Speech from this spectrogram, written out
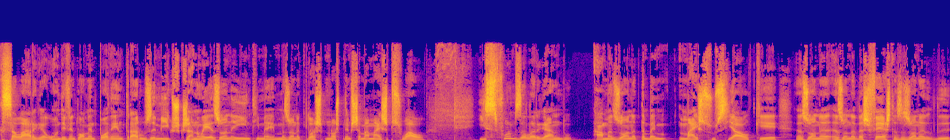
que se alarga, onde eventualmente podem entrar os amigos, que já não é a zona íntima, é uma zona que nós, nós podemos chamar mais pessoal. E se formos alargando Há uma zona também mais social, que é a zona, a zona das festas, a zona de,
